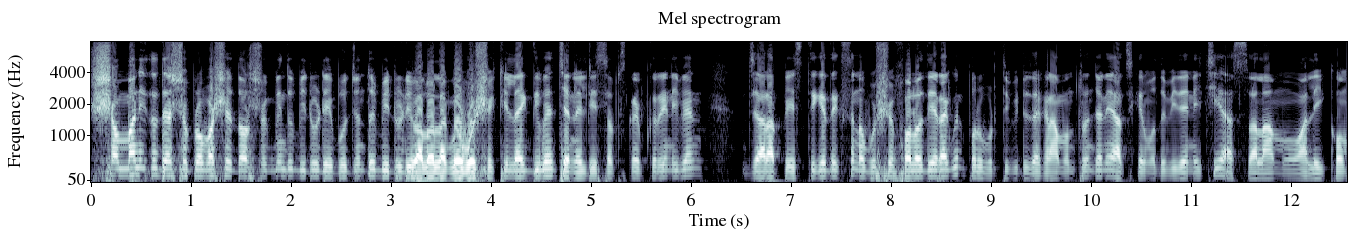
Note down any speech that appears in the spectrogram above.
সম্মানিত দেশ প্রবাসের দর্শক বিন্দু ভিডিওটি এই পর্যন্ত। ভিডিওটি ভালো লাগলে অবশ্যই একটি লাইক দিবেন, চ্যানেলটি সাবস্ক্রাইব করে নেবেন। যারা পেজ থেকে দেখছেন, অবশ্যই ফলো দিয়ে রাখবেন। পরবর্তী ভিডিও দেখার আমন্ত্রণ জানিয়ে আজকের মতো বিদায় নিচ্ছি। আসসালামু আলাইকুম।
